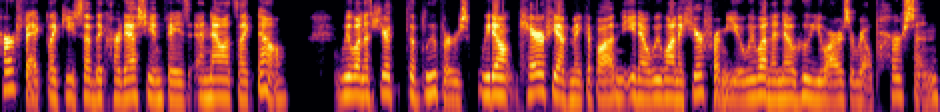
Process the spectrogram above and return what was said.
perfect. Like you said, the Kardashian phase. And now it's like, no, we want to hear the bloopers. We don't care if you have makeup on, you know, we want to hear from you. We want to know who you are as a real person.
